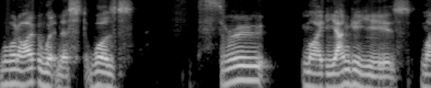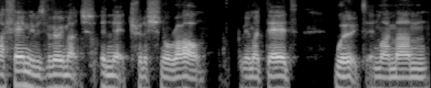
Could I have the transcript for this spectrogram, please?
what I witnessed was through my younger years, my family was very much in that traditional role. I mean, my dad worked and my mum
